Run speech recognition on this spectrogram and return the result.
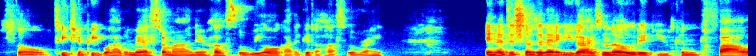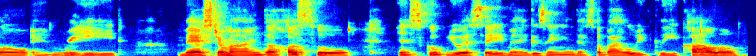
So, teaching people how to mastermind their hustle. We all got to get a hustle, right? In addition to that, you guys know that you can follow and read Mastermind the Hustle in Scoop USA magazine. That's a bi weekly column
